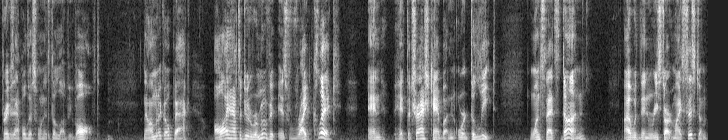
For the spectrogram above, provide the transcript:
For example, this one is the Love Evolved. Now I'm going to go back. All I have to do to remove it is right click and hit the trash can button or delete. Once that's done, I would then restart my system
